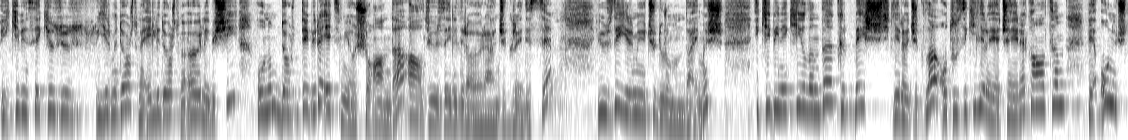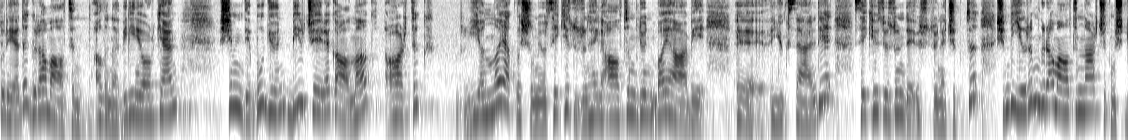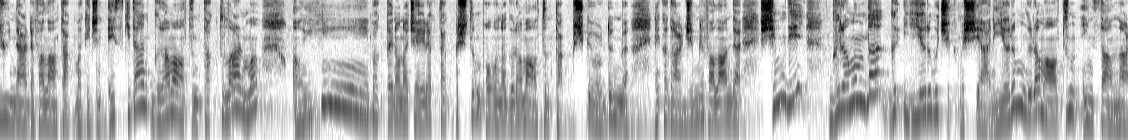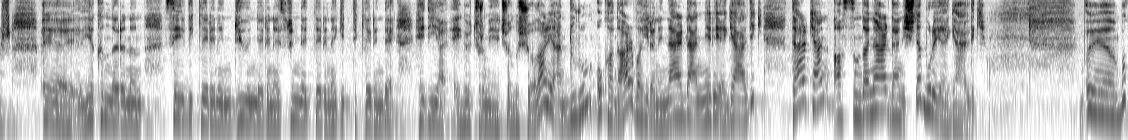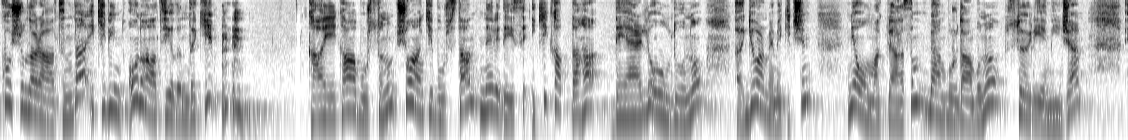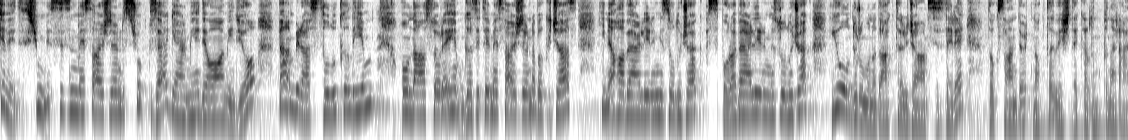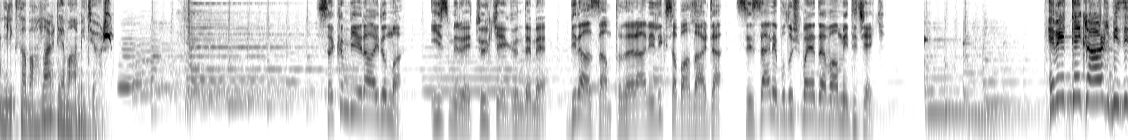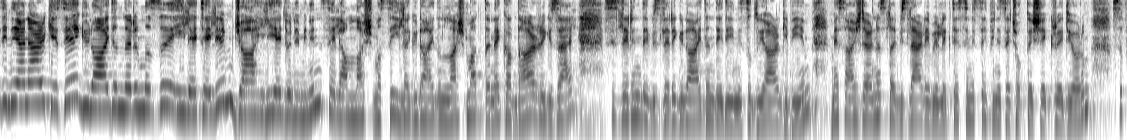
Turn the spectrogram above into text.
2824 mi 54 mi öyle bir şey. Onun dörtte biri etmiyor şu anda 650 lira öğrenci kredisi. %23'ü durumundaymış. 2002 yılında 45 liracıkla 32 liraya çeyrek altın ve 13 liraya da gram altın alınabiliyorken şimdi bugün bir çeyrek almak artık yanına yaklaşılmıyor. 800'ün hele altın dün bayağı bir e, yükseldi. 800'ün de üstüne çıktı. Şimdi yarım gram altınlar çıkmış düğünlerde falan takmak için. Eskiden gram altın taktılar mı? Ay bak ben ona çeyrek takmıştım. O bana gram altın takmış gördün mü? Ne kadar cimri falan der. Şimdi gramında yarımı çıkmış yani. Yarım gram altın insanlar e, yakınlarının, sevdiklerinin düğünlerine, sünnetlerine gittiklerinde hediye götürmeye çalışıyorlar. Yani durum o kadar vahir hani nereden nereye geldik derken aslında nereden işte buraya geldik. Ee, bu koşullar altında 2016 yılındaki KYK bursunun şu anki burstan neredeyse iki kat daha değerli olduğunu e, görmemek için ne olmak lazım? Ben buradan bunu söyleyemeyeceğim. Evet şimdi sizin mesajlarınız çok güzel gelmeye devam ediyor. Ben biraz soluk alayım. Ondan sonra hem gazete mesajlarına bakacağız. Yine haberlerimiz olacak. Spor haberlerimiz olacak. Yol durumunu da aktaracağım sizlere. 94.5'te kalın. Pınar Anilik Sabahlar devam ediyor. Sakın bir yere ayrılma. İzmir ve Türkiye gündemi birazdan Pınarhanelik sabahlarda sizlerle buluşmaya devam edecek. Evet tekrar bizi dinleyen herkese günaydınlarımızı iletelim. Cahiliye döneminin selamlaşmasıyla günaydınlaşmak da ne kadar güzel. Sizlerin de bizlere günaydın dediğinizi duyar gibiyim. Mesajlarınızla bizlerle birliktesiniz. Hepinize çok teşekkür ediyorum.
